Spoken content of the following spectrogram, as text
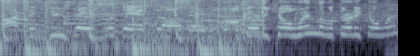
Toxic Tuesdays, we're dancing on, baby. Little 30 kill win. Little 30 kill win.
